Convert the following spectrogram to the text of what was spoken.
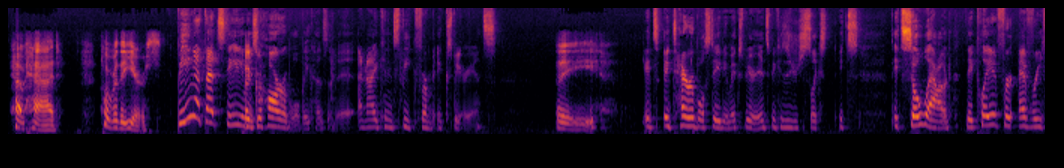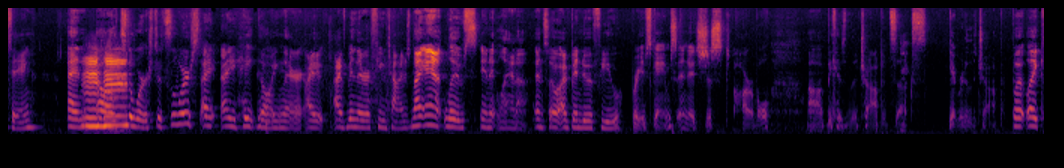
have had over the years. Being at that stadium But is horrible because of it, and I can speak from experience. Ay. It's a terrible stadium experience because you're just like it's it's so loud. They play it for everything, and oh, Mhm. it's the worst. It's the worst. I, I hate going there. I I've been there a few times. My aunt lives in Atlanta, and so I've been to a few Braves games, and it's just horrible uh, because of the chop. It sucks. Get rid of the chop. But like,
